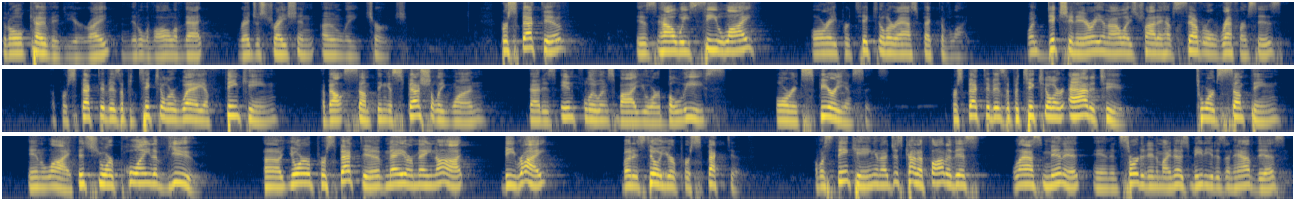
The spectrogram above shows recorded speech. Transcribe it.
Good old COVID year, right? In the middle of all of that registration only church. Perspective is how we see life or a particular aspect of life one dictionary, and I always try to have several references. A perspective is a particular way of thinking about something, especially one that is influenced by your beliefs or experiences. Perspective is a particular attitude towards something in life, it's your point of view. Uh, your perspective may or may not be right, but it's still your perspective. I was thinking, and I just kind of thought of this last minute and inserted into my notes. Media doesn't have this.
